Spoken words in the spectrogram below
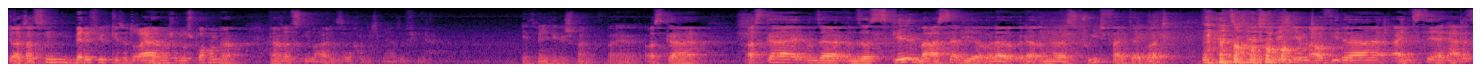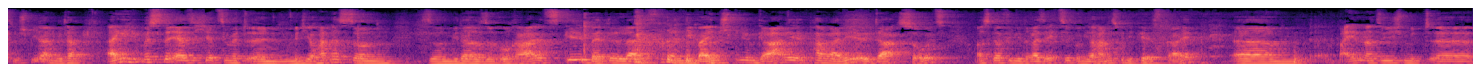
Ja, ansonsten Battlefield GT3 haben wir schon besprochen. Ja. Ja. Ansonsten war diese Woche nicht mehr so viel. Jetzt bin ich ja gespannt, weil Oscar, Oscar, unser, unser Skillmaster wie er- oder, oder unser Street Fighter Gott, hat sich natürlich eben auch wieder eins der härtesten Spiele angetan. Eigentlich müsste er sich jetzt mit, äh, mit Johannes so ein, so ein wieder so ein Oral-Skill-Battle leisten, denn die beiden spielen gerade parallel Dark Souls. Oscar für die 360 und Johannes für die PS3. Ähm, beide natürlich mit äh,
